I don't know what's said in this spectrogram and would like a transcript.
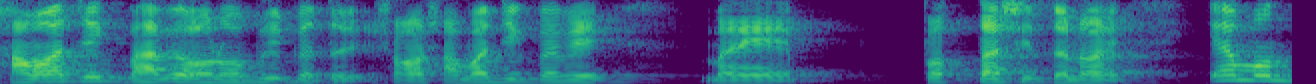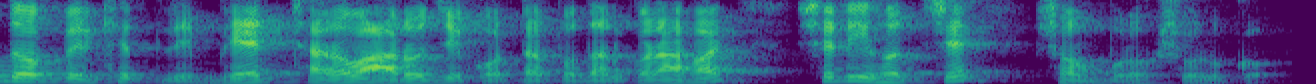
সামাজিকভাবে অনভিপ্রেত, সামাজিকভাবে মানে প্রত্যাশিত নয়। এমন দ্রব্যের ক্ষেত্রে ভ্যাট ছাড়াও আরও যে করটা প্রদান করা হয়, সেটি হচ্ছে সম্পূরক শুল্ক।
